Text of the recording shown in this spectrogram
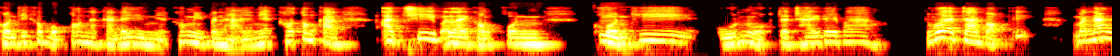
คนที่เขาบกพร่องทางการได้ยินเนี่ยเขามีปัญหาอย่างเนี้ยเขาต้องการอาชีพอะไรของคนคนที่หูหนวกจะใช้ได้บ้างมมติอาจารย์บอกมานั่ง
